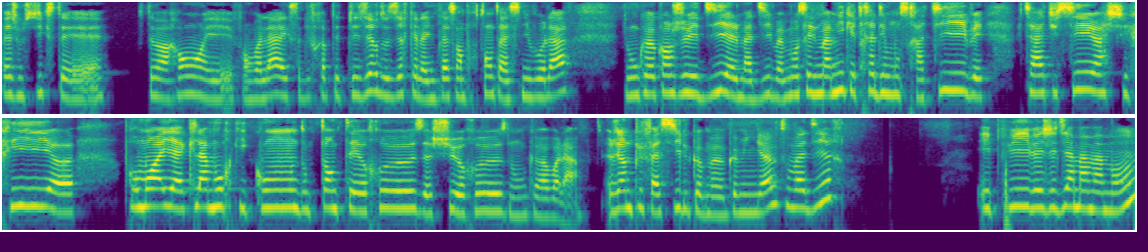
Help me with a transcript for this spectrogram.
ben, je me suis dit que c'était, c'était marrant et, enfin, voilà, et que ça lui ferait peut-être plaisir de se dire qu'elle a une place importante à ce niveau-là. Donc, euh, quand je lui ai dit, elle m'a dit, ben, moi, c'est une mamie qui est très démonstrative et, ah, tu sais, ma chérie, euh, pour moi, il y a que l'amour qui compte. Donc, tant que t'es heureuse, je suis heureuse. Donc, euh, voilà. Rien de plus facile comme euh, coming out, on va dire. Et puis, ben, j'ai dit à ma maman,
